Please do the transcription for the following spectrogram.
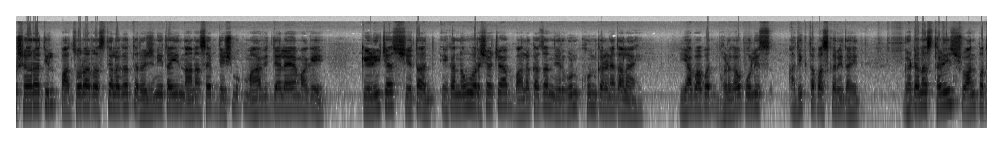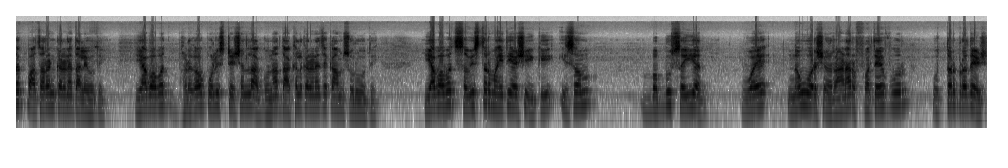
शहरातील पाचोरा रस्त्यालगत रजनीताई नानासाहेब देशमुख महाविद्यालयामागे केळीच्या शेतात एका नऊ वर्षाच्या बालकाचा निर्गुण खून करण्यात आला आहे. याबाबत भडगाव पोलीस अधिक तपास करीत आहेत. घटनास्थळी श्वानपथक पाचारण करण्यात आले होते. याबाबत भडगाव पोलीस स्टेशनला गुन्हा दाखल करण्याचे काम सुरू होते. याबाबत सविस्तर माहिती अशी की इसम बब्बू सय्यद वय नऊ वर्ष राहणार फतेहपूर उत्तर प्रदेश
